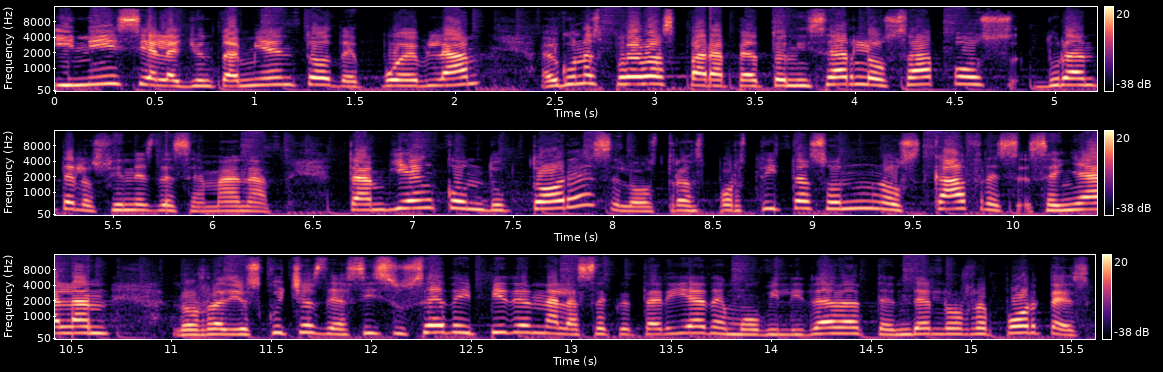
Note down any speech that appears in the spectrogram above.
inicia el Ayuntamiento de Puebla algunas pruebas para peatonizar los sapos durante los fines de semana. También conductores, los transportistas son unos cafres, señalan los radioescuchas de Así Sucede y piden a la Secretaría de Movilidad atender los reportes.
